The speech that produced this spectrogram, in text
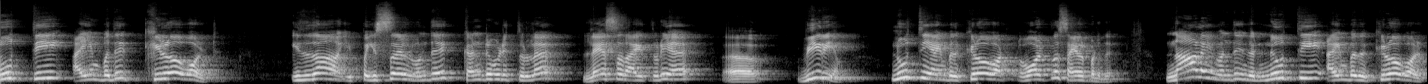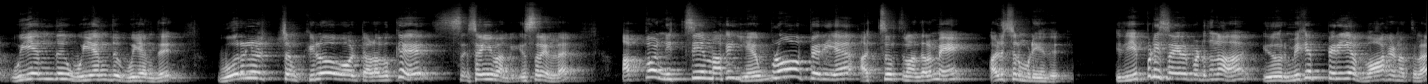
நூற்றி ஐம்பது கிலோ வோல்ட் இதுதான் இப்போ இஸ்ரேல் வந்து கண்டுபிடித்துள்ள லேசர் ஆயத்துடைய வீரியம். நூற்றி ஐம்பது கிலோ வாட் வோல்ட்டில் செயல்படுது. நாளை வந்து இந்த நூற்றி ஐம்பது கிலோ வோல்ட் உயர்ந்து உயர்ந்து உயர்ந்து ஒரு லட்சம் கிலோ வோல்ட் அளவுக்கு செய்வாங்க இஸ்ரேலில். அப்போ நிச்சயமாக எவ்வளோ பெரிய அச்சுறுத்தல் இருந்தாலுமே அழிச்சிட முடியுது. இது எப்படி செயல்படுதுன்னா இது ஒரு மிகப்பெரிய வாகனத்தில்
